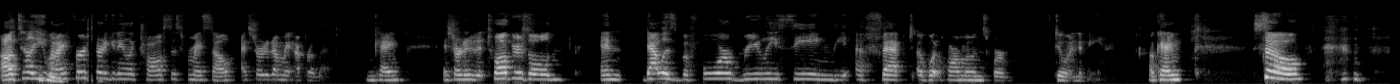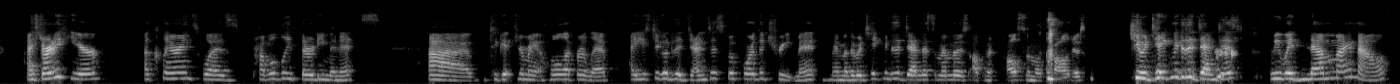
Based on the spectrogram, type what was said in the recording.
I'll tell you, mm-hmm. when I first started getting electrolysis for myself, I started on my upper lip. Okay. I started at 12 years old, and that was before really seeing the effect of what hormones were doing to me. Okay. So I started here. A clearance was probably 30 minutes uh, to get through my whole upper lip. I used to go to the dentist before the treatment. My mother would take me to the dentist. My mother's also a electrologist. she would take me to the dentist. We would numb my mouth,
